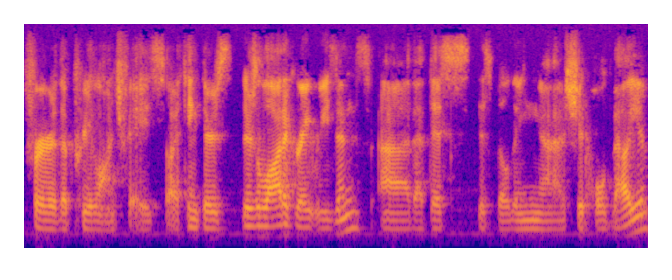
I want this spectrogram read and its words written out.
for the pre-launch phase. So I think there's there's a lot of great reasons that this this building should hold value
